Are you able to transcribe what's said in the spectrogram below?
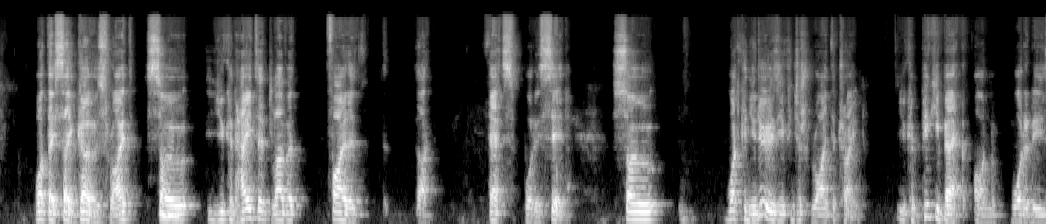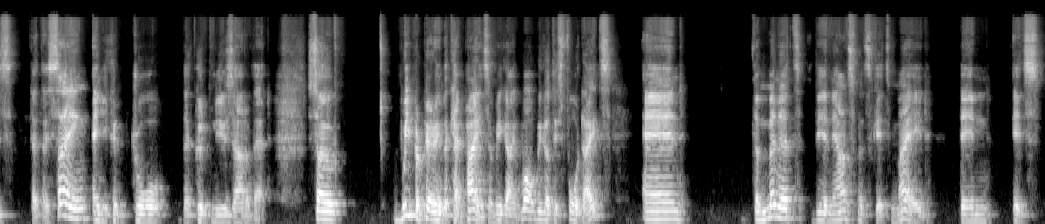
what they say goes right so mm-hmm. you can hate it love it fight it like that's what is said so what can you do is you can just ride the train you can piggyback on what it is that they're saying and you can draw the good news out of that. So we're preparing the campaigns and we're going well we got these four dates and the minute the announcements gets made then it's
